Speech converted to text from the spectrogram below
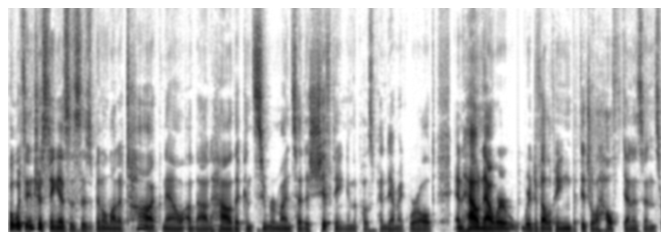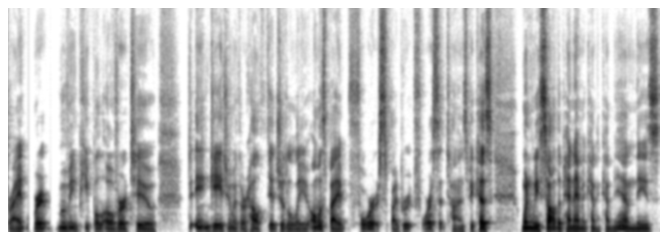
But what's interesting is, is there's been a lot of talk now about how the consumer mindset is shifting in the post-pandemic world and how now we're we're developing digital health denizens, right? We're moving people over to engaging with their health digitally almost by force by brute force at times because when we saw the pandemic kind of come in these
